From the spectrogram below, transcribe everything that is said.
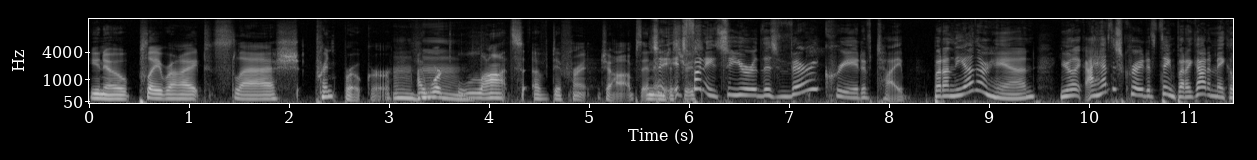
you know, playwright slash print broker. I worked lots of different jobs and So industries. it's funny. So you're this very creative type, but on the other hand, you're like, I have this creative thing, but I got to make a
